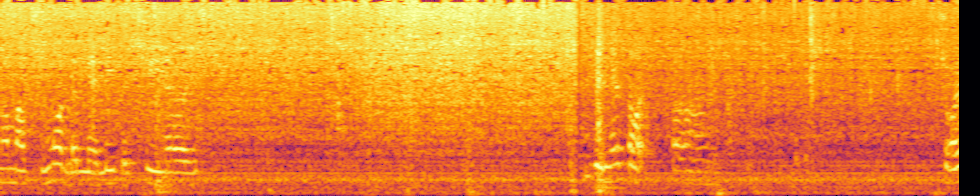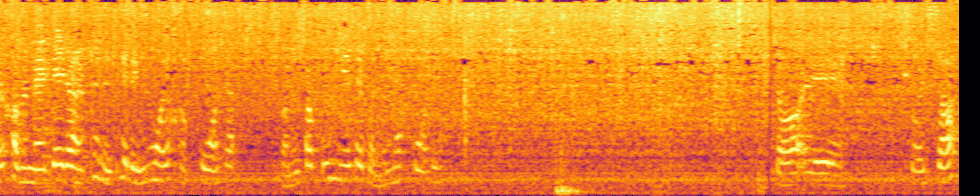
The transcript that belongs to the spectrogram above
nó nên tội rồi khỏi mình mẹ đây thế này thế để mua khỏi cua chứ. Còn nó sao cũng như thế còn nó mua cua chứ. Cho e soy sauce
